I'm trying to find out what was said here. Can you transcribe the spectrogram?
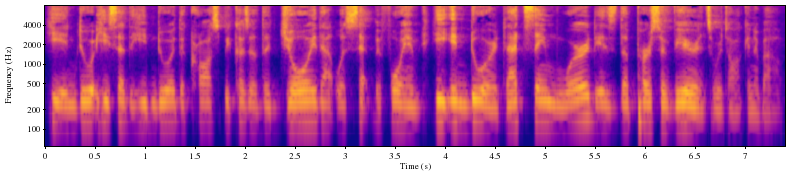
he endured, he said that he endured the cross because of the joy that was set before him. He endured. That same word is the perseverance we're talking about.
